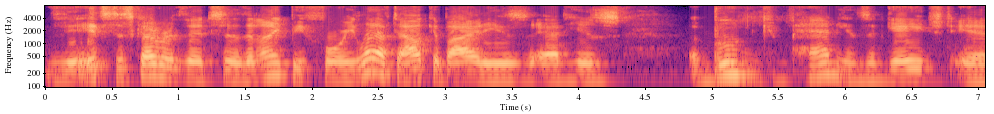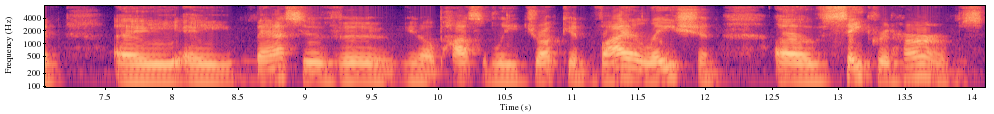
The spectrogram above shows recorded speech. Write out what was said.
it's discovered that uh, the night before he left, Alcibiades and his uh, boon companions engaged in a, a massive, uh, you know, possibly drunken violation of sacred herms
